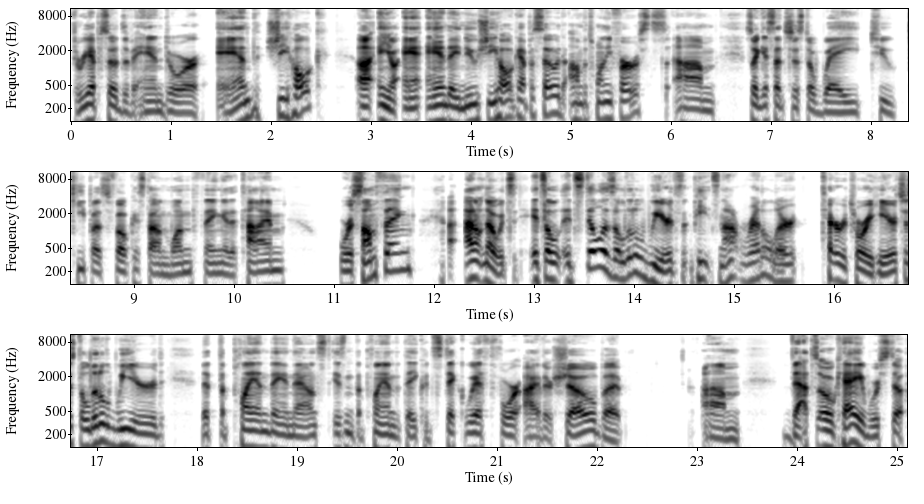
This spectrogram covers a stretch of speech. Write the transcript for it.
three episodes of Andor and She Hulk uh, you know, and, and a new She-Hulk episode on the 21st. Um, so I guess that's just a way to keep us focused on one thing at a time or something. I, I don't know. It's it's a it still is a little weird. It's, it's not red alert territory here. It's just a little weird that the plan they announced isn't the plan that they could stick with for either show, but um that's okay. We're still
